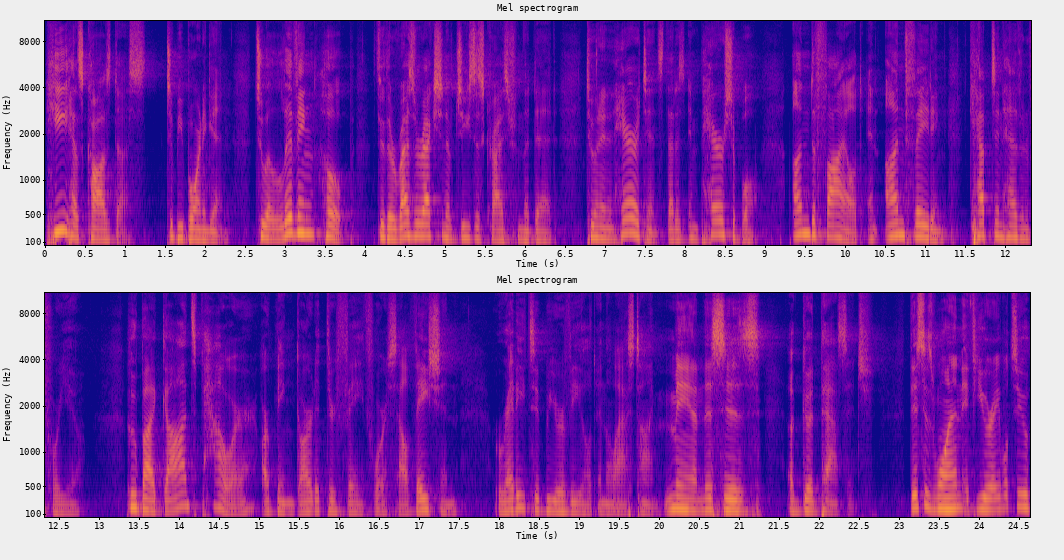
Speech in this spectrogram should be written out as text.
he has caused us to be born again to a living hope through the resurrection of Jesus Christ from the dead, to an inheritance that is imperishable, undefiled, and unfading, kept in heaven for you, who by God's power are being guarded through faith for salvation, ready to be revealed in the last time. Man, this is a good passage. This is one, if you are able to,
